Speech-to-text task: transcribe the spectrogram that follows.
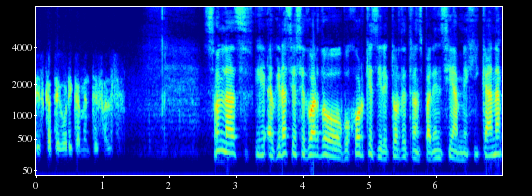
es categóricamente falsa. Son las. Eh, gracias, Eduardo Bojorques, director de Transparencia Mexicana.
